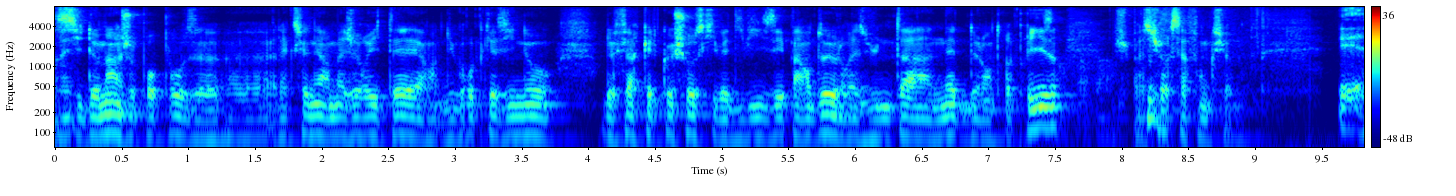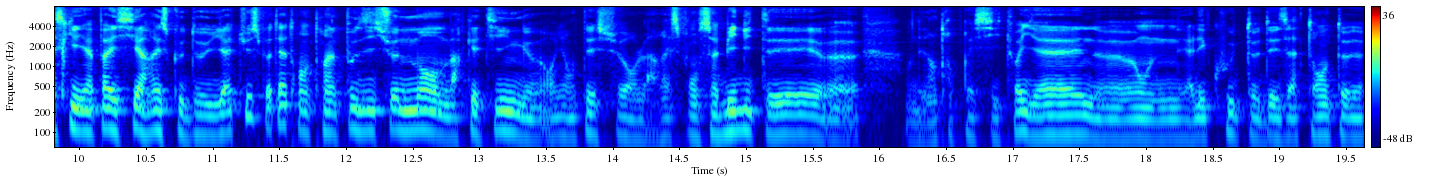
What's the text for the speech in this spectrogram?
Si demain je propose à l'actionnaire majoritaire du groupe Casino de faire quelque chose qui va diviser par deux le résultat net de l'entreprise, je ne suis pas sûr que ça fonctionne. Et est-ce qu'il n'y a pas ici un risque de hiatus peut-être entre un positionnement marketing orienté sur la responsabilité, euh, on est une entreprise citoyenne, euh, on est à l'écoute des attentes euh,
